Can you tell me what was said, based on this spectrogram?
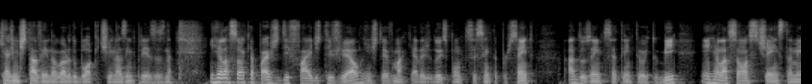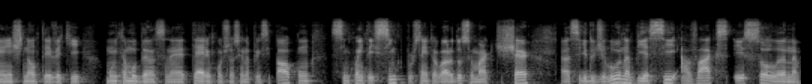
que a gente está vendo agora do blockchain nas empresas, né? Em relação aqui à parte de DeFi de TVL, a gente teve uma queda de 2,60% a 278 bi. Em relação às chains também a gente não teve aqui muita mudança, né? Ethereum continua sendo a principal, com 55% agora do seu market share, uh, seguido de Luna, BSC, Avax e Solana.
